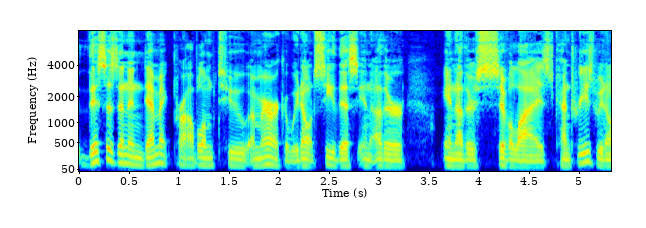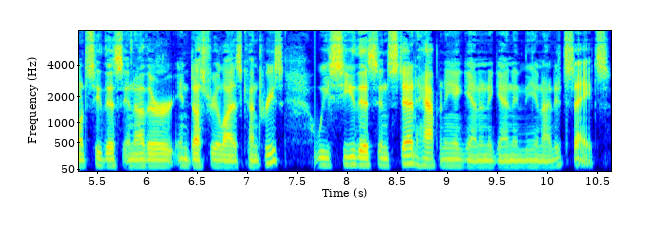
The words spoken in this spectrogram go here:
this is an endemic problem to America. We don't see this in other in other civilized countries. We don't see this in other industrialized countries. We see this instead happening again and again in the United States.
